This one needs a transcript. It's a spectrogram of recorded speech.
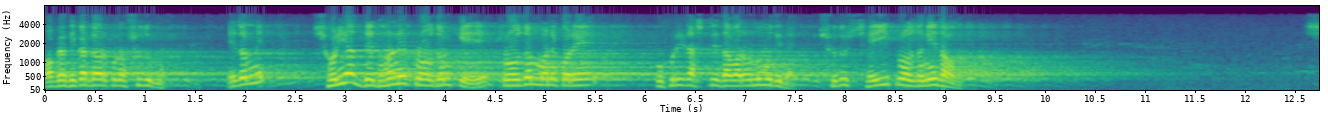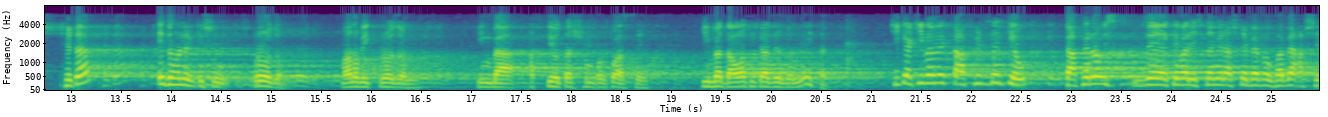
অগ্রাধিকার দেওয়ার কোনো সুযোগ নেই। এজন্য শরিয়াত যে ধরনের প্রয়োজনকে, প্রয়োজন মনে করে কুফুরি রাষ্ট্রে যাওয়ার অনুমতি দেয়, শুধু সেই প্রয়োজনেই যাওয়া যায়। সেটা এই ধরনের কিছু প্রয়োজন, মানবিক প্রয়োজন, কিংবা আত্মীয়তার সম্পর্ক আছে, কিংবা দাওয়াতি কাজের জন্য ইত্যাদি। ঠিক একইভাবে কাফিরদেরকেও কাফেরও যে একেবারে ইসলামী রাষ্ট্রে ব্যাপকভাবে আসে,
